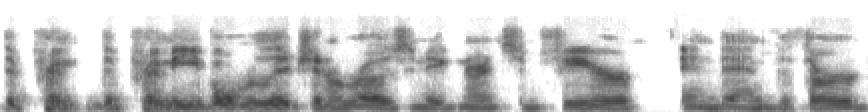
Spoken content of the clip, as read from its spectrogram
the prim, the primeval religion arose in ignorance and fear. And then the third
